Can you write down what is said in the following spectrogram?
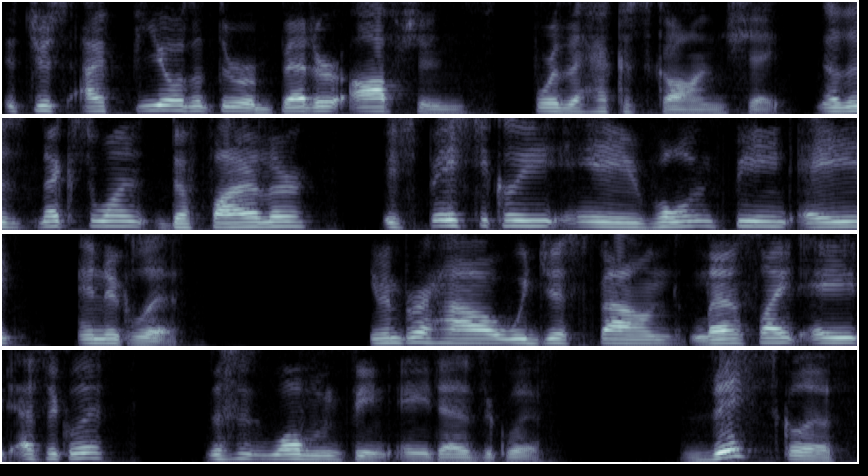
It's just I feel that there are better options for the hexagon shape. Now this next one, Defiler, is basically a Woven Fiend aid and a glyph. Remember how we just found Landslide aid as a glyph? This is Woven Fiend aid as a glyph. This glyph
